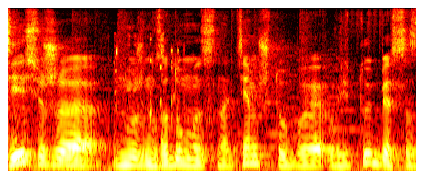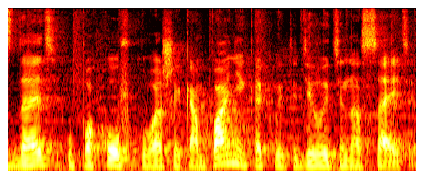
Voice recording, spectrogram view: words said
Здесь уже нужно задуматься над тем, чтобы в YouTube создать упаковку вашей компании, как вы это делаете на сайте,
